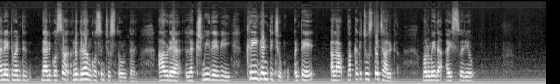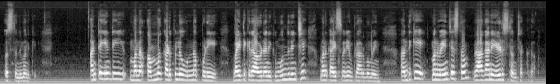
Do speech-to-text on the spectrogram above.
అనేటువంటి దానికోసం అనుగ్రహం కోసం చూస్తూ ఉంటారు. ఆవిడ లక్ష్మీదేవి క్రీగంటి చూపు అంటే అలా పక్కకి చూస్తే చాలుట. మన మీద ఐశ్వర్యం వస్తుంది మనకి. అంటే ఏంటి? మన అమ్మ కడుపులో ఉన్నప్పుడే బయటికి రావడానికి ముందు నుంచే మనకు ఐశ్వర్యం ప్రారంభమైంది. అందుకే మనం ఏం చేస్తాం? రాగానే ఏడుస్తాం చక్కగా.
